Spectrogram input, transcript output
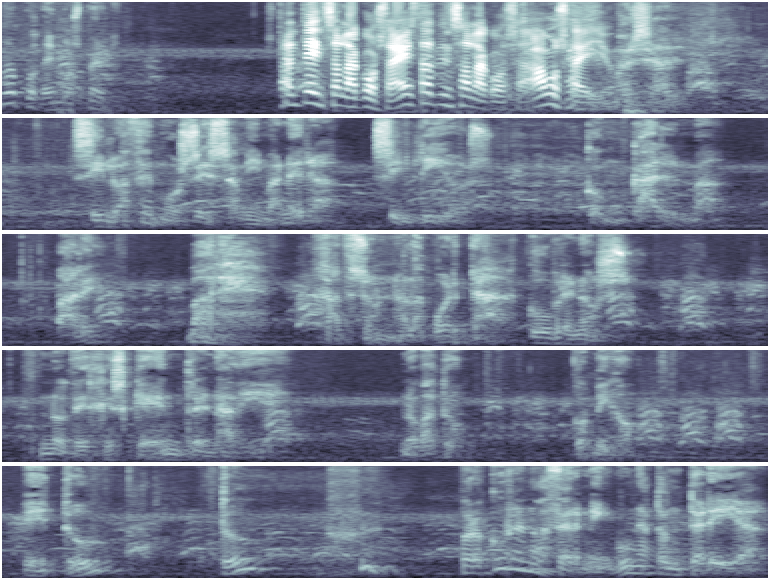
No podemos permitir. Está tensa la cosa, ¿eh? Está tensa la cosa. Vamos a ello. Marshall, si lo hacemos es a mi manera, sin líos, con calma, ¿vale? Vale. Hudson, a la puerta, cúbrenos. No dejes que entre nadie. Novato, conmigo. ¿Y tú? ¿Tú? Procura no hacer ninguna tontería.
